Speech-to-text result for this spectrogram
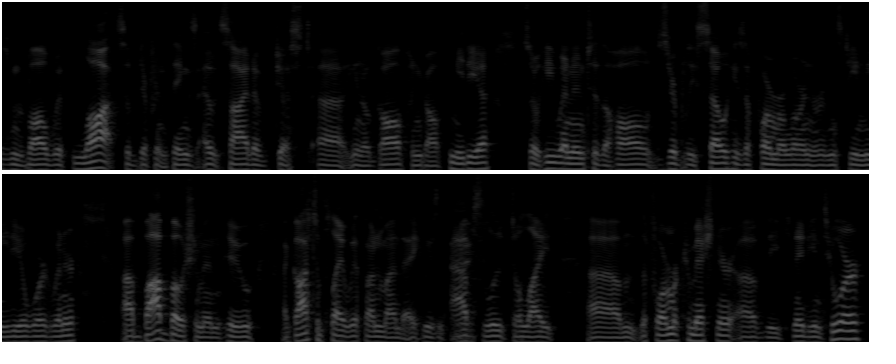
He's been involved with lots of different things outside of just uh, you know golf and golf media. So he went into the hall deservedly so. He's a former Lorne Rubenstein Media Award winner uh, Bob Beauchemin, who I got to play with on Monday, who's an nice. absolute delight. Um, the former commissioner of the Canadian Tour,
